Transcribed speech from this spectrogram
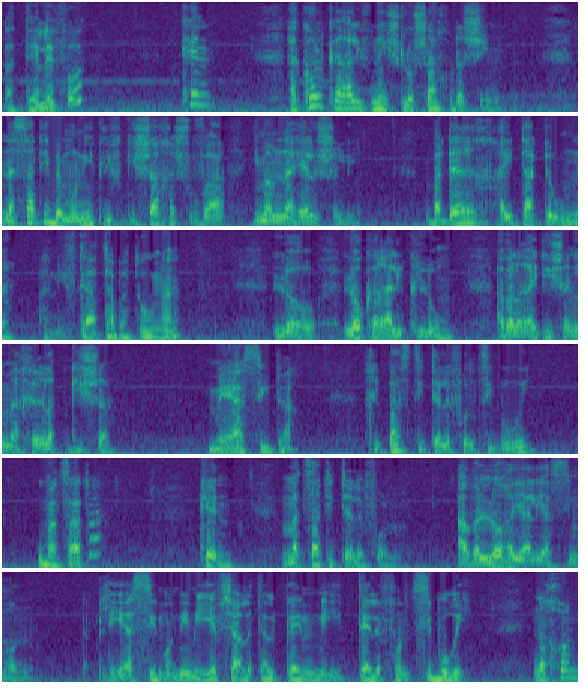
בטלפון? כן. הכל קרה לפני שלושה חודשים. נסעתי במונית לפגישה חשובה עם המנהל שלי. בדרך הייתה תאונה. נפגעת בתאונה? לא, לא קרה לי כלום, אבל ראיתי שאני מאחר לפגישה. מה עשית? חיפשתי טלפון ציבורי. ומצאת? כן, מצאתי טלפון, אבל לא היה לי אסימון. בלי אסימונים אי אפשר לטלפן מטלפון ציבורי. נכון,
